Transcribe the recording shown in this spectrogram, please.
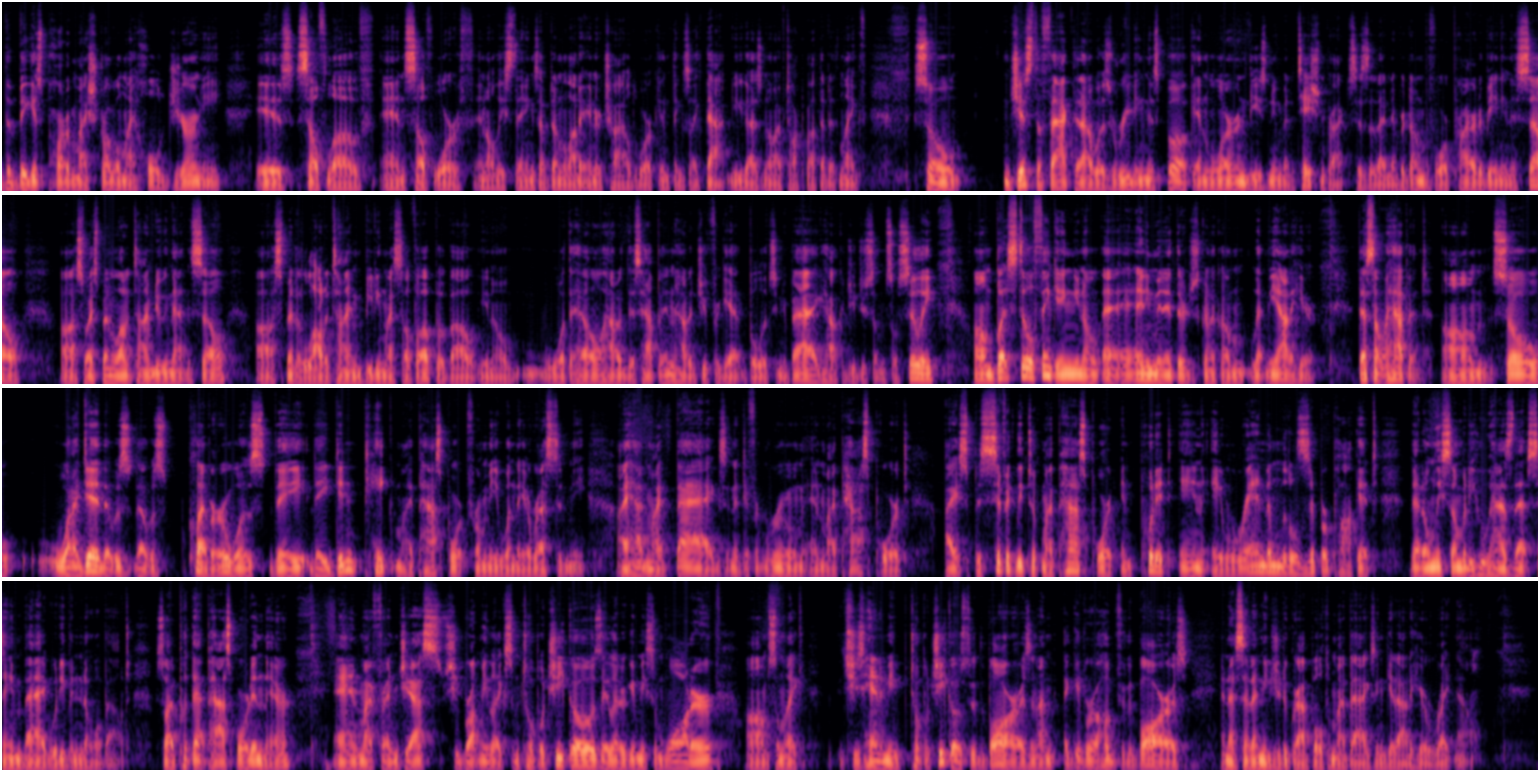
the biggest part of my struggle, my whole journey, is self love and self worth and all these things. I've done a lot of inner child work and things like that. You guys know I've talked about that at length. So just the fact that I was reading this book and learned these new meditation practices that I'd never done before prior to being in this cell. Uh, so I spent a lot of time doing that in cell. Uh, spent a lot of time beating myself up about, you know, what the hell? How did this happen? How did you forget bullets in your bag? How could you do something so silly? Um, but still thinking, you know, any minute they're just going to come let me out of here. That's not what happened. Um, so what I did that was that was clever was they they didn't take my passport from me when they arrested me. I had my bags in a different room and my passport I specifically took my passport and put it in a random little zipper pocket that only somebody who has that same bag would even know about. So I put that passport in there, and my friend Jess, she brought me like some Topo Chicos. They let her give me some water. Um, so I'm like, she's handing me Topo Chicos through the bars, and I'm, I give her a hug through the bars, and I said, I need you to grab both of my bags and get out of here right now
